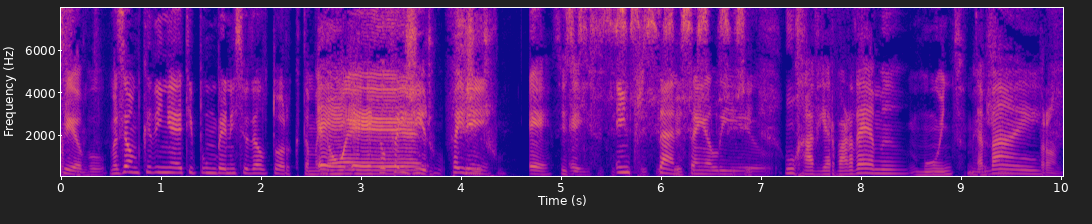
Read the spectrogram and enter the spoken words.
percebo. Mas é um bocadinho, é tipo um Benício Del Toro, que também É, não é... é, aquele feio giro, feio Sim, giro. É, Sim, sim, é sim, isso. sim, sim, sim, Interessante, sim, sim, tem ali o- Um Javier Bardem. muito mesmo. Também. Pronto,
